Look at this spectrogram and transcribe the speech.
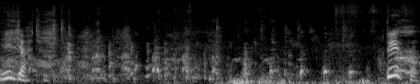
Їдять. Тихо.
